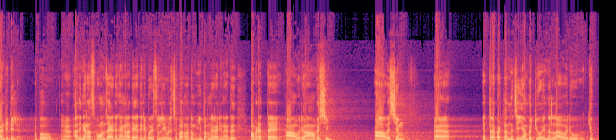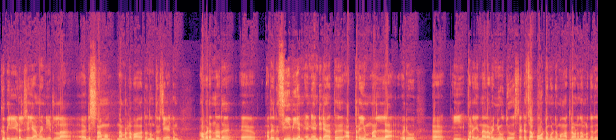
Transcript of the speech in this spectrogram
കണ്ടിട്ടില്ല. അപ്പോൾ അതിന് റെസ്പോൺസായിട്ട് ഞങ്ങൾ അദ്ദേഹത്തിനെ പേഴ്സണലി വിളിച്ച് പറഞ്ഞതും ഈ പറഞ്ഞ കാര്യമാണ്. അത് അവിടുത്തെ ആ ഒരു ആവശ്യം ആ ആവശ്യം എത്ര പെട്ടെന്ന് ചെയ്യാൻ പറ്റുമോ എന്നുള്ള ഒരു ക്യുക്ക് പിരീഡിൽ ചെയ്യാൻ വേണ്ടിയിട്ടുള്ള ഒരു ശ്രമം നമ്മളുടെ ഭാഗത്തു നിന്നും തീർച്ചയായിട്ടും. അവിടെ അത് അത് റിസീവ് ചെയ്യാൻ എന്റിനകത്ത് അത്രയും നല്ല ഒരു ഈ പറയുന്ന റവന്യൂ ഉദ്യോഗസ്ഥരുടെ സപ്പോർട്ടും കൊണ്ട് മാത്രമാണ് നമുക്കത്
